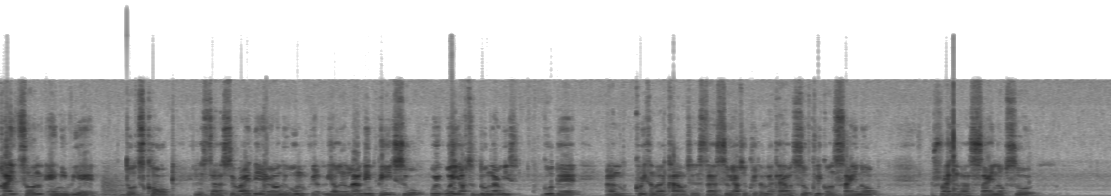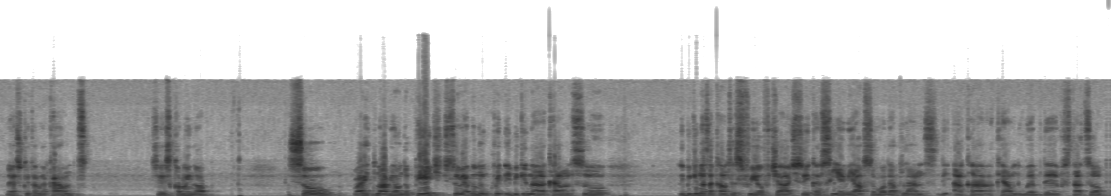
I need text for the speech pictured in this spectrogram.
pythonanywhere.com. Understand? So right there we're on the home, we are on the landing page. So what you have to do now is go there and create an account. You understand? So you have to create an account. So click on sign up, pressing and sign up. So let's create an account. So it's coming up. So right now we're on the page. So we are going to create a beginner account. So the beginner's account is free of charge. So you can see here we have some other plans: the hacker account, the web dev, startup.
